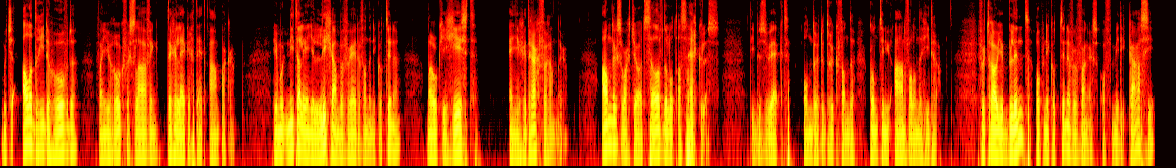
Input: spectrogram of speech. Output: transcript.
moet je alle drie de hoofden van je rookverslaving tegelijkertijd aanpakken. Je moet niet alleen je lichaam bevrijden van de nicotine, maar ook je geest en je gedrag veranderen. Anders wacht jou hetzelfde lot als Hercules, die bezwijkt onder de druk van de continu aanvallende hydra. Vertrouw je blind op nicotinevervangers of medicatie,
